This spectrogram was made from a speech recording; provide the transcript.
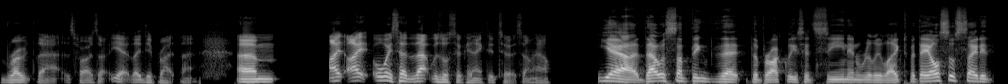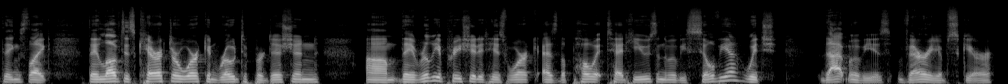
wrote that. As far as I, yeah, they did write that. Um, I I always heard that that was also connected to it somehow. Yeah, that was something that the Broccoli's had seen and really liked. But they also cited things like they loved his character work in Road to Perdition. Um, they really appreciated his work as the poet Ted Hughes in the movie Sylvia, which that movie is very obscure.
